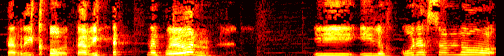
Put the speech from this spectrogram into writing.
está rico, está bien, huevón. Y, y los curas son los...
